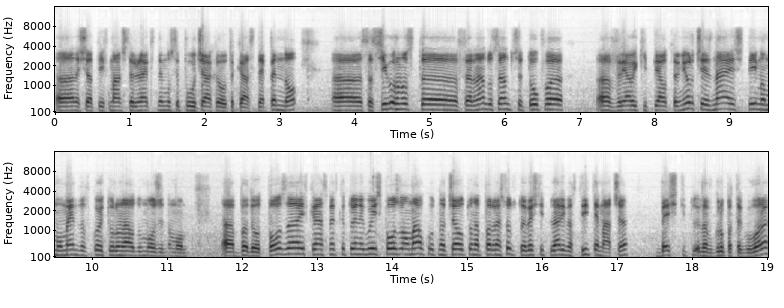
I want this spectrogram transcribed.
а, нещата и в Манчестър Юнайтед не му се получаваха от така степен, но а, със сигурност а, Фернандо Сантос е толкова врял и кипял треньор, че знае, ще има момент, в който Роналдо може да му а, бъде от полза и в крайна сметка той не го е използвал малко от началото на първенството. Той беше титуляр в трите мача, беше титу... в групата говоря,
